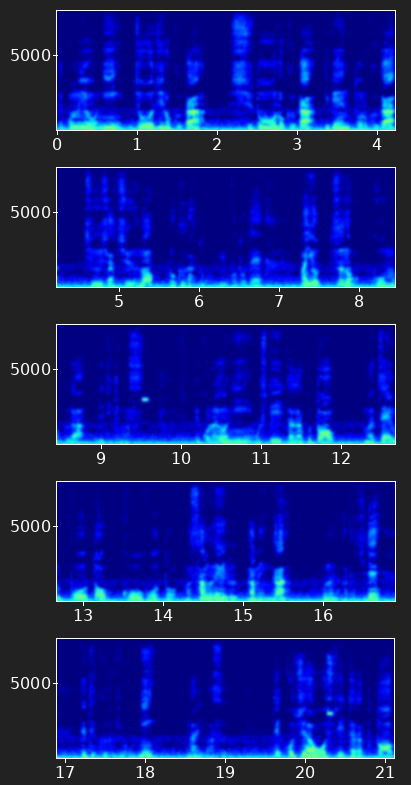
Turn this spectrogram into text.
でこのように常時録画、手動録画、イベント録画、駐車中の録画ということで、まあ、4つの項目が出てきます。でこのように押していただくと、まあ、前方と後方と、まあ、サムネイル画面がこのような形で出てくるようになります。で、こちらを押していただくと、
